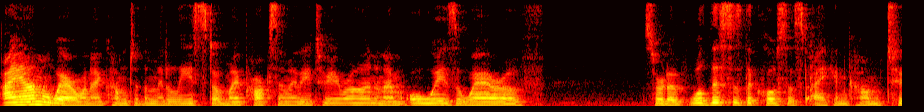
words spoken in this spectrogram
I am aware when I come to the Middle East of my proximity to Iran, and I'm always aware of sort of, well, this is the closest I can come to.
